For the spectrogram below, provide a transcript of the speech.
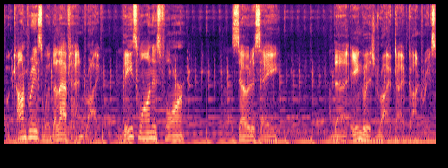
for countries with the left-hand drive, this one is for, so to say, the English drive type countries.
